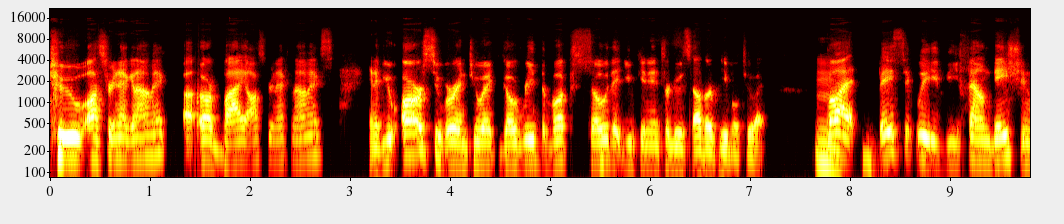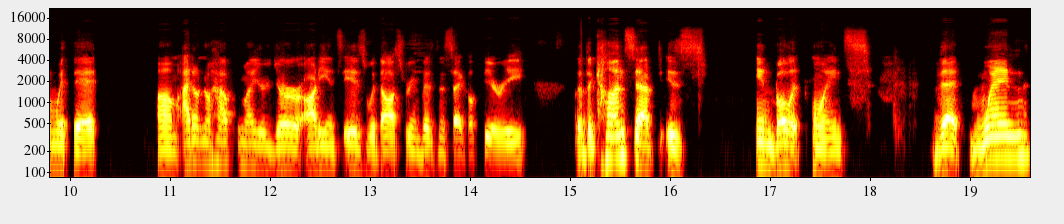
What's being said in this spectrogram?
to Austrian economics uh, or by Austrian economics. And if you are super into it, go read the book so that you can introduce other people to it. Mm. But basically, the foundation with it, um, I don't know how familiar your audience is with Austrian business cycle theory, but the concept is in bullet points that when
